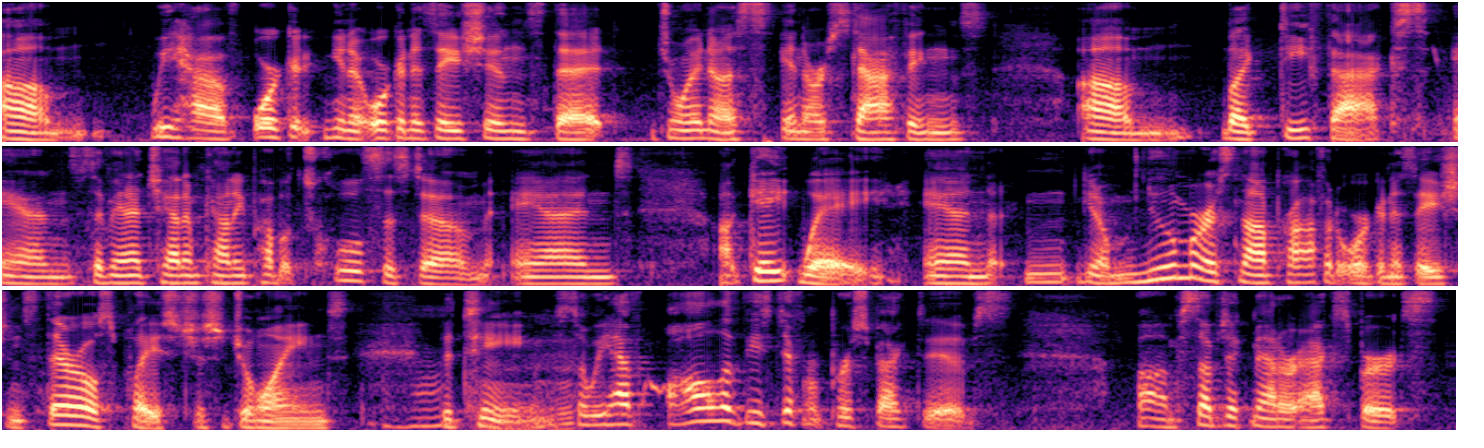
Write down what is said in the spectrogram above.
Um, we have orga- you know organizations that join us in our staffings, um, like DFACS and Savannah Chatham County Public School System and uh, Gateway and mm, you know numerous nonprofit organizations. Theros Place just joined the team. So we have all of these different perspectives, um, subject matter experts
